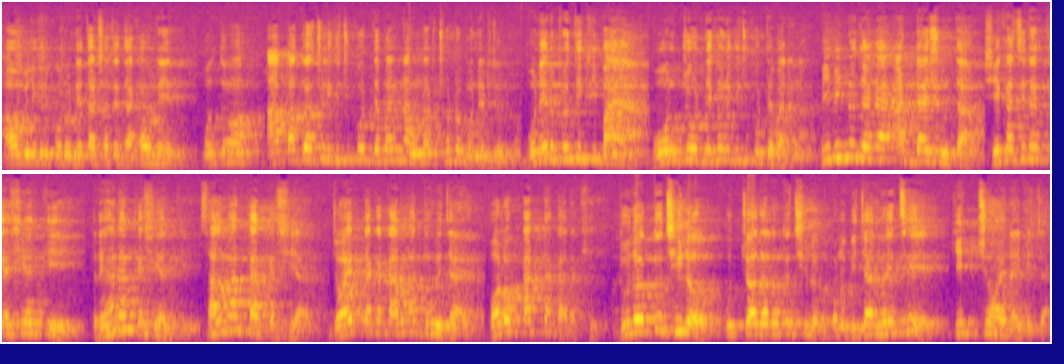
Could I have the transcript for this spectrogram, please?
আওয়ামী লীগের কোনো নেতার সাথে দেখা হলে বলতো আপা তো আসলে কিছু করতে পারে না ওনার ছোট বোনের জন্য। বোনের প্রতি কি মায়া? বোন চোর দেখে উনি কিছু করতে পারে না। বিভিন্ন জায়গায় আড্ডায় শুনতাম, শেখ হাসিনার ক্যাশিয়ার কি? রেহানার ক্যাশিয়ার কি? সালমান কার ক্যাশিয়ার জয়ের টাকা কার মাধ্যমে যায়? পলক কার টাকা রাখে? দুদক তো ছিল, উচ্চ আদালত তো ছিল। কোনো বিচার হয়েছে? কিচ্ছু হয় নাই বিচার।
